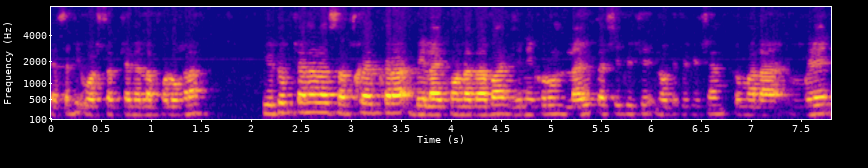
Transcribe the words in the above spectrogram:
त्यासाठी व्हॉट्सअप चॅनलला फॉलो करा. युट्यूब चॅनलला सबस्क्राईब करा बेल आयकॉनला दाबा जेणेकरून लाईव्ह तासिकेचे नोटिफिकेशन तुम्हाला मिळेल.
